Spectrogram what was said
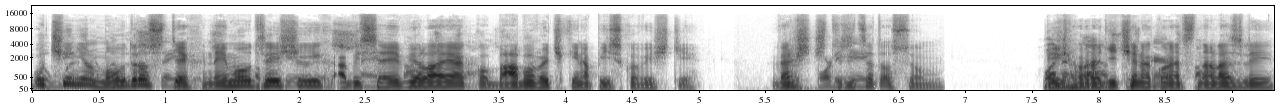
učinil moudrost těch nejmoudřejších, aby se jevila jako bábovečky na pískovišti. Verš 48. Když ho rodiče nakonec nalezli,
